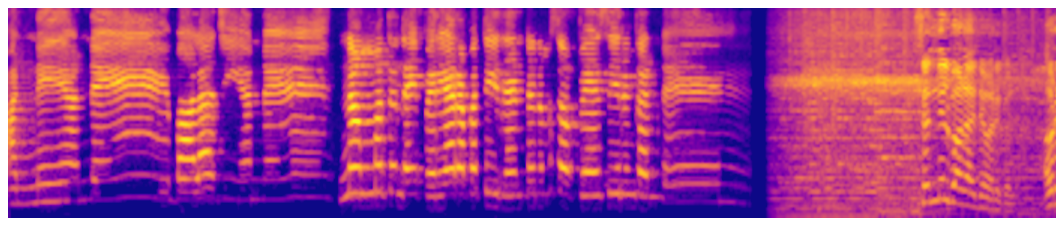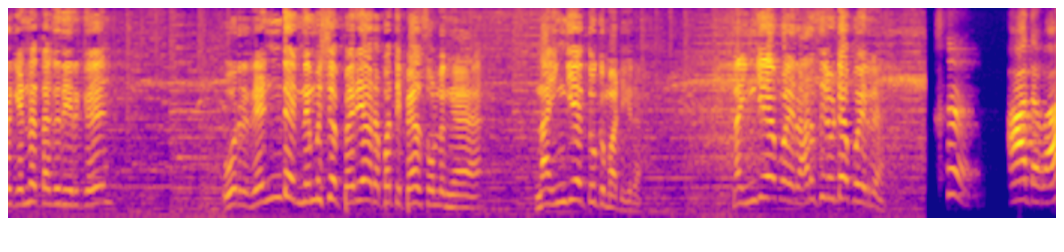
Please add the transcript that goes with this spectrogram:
அண்ணே அண்ணே பாலாஜி அண்ணே. நம்ம தந்தை பெரியார பத்தி ரெண்டு நிமிஷம் பேசிருங்க அண்ணே. செந்தில் பாலாஜி அவர்கள் அவருக்கு என்ன தகுதி இருக்கு? ஒரு ரெண்டு நிமிஷம் பெரியார பத்தி பேச சொல்லுங்க. நான் இங்கேயே தூக்க மாட்டேங்கிறேன். நான் இங்கேயே போயிடுறேன் அரசியல் விட்டே போயிடுறேன். ஆதவா?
